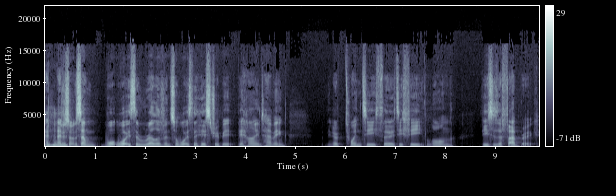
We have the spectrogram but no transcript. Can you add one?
I, I Mhm. just don't understand what what is the relevance or what is the history be, behind having, you know, 20, 30 feet long pieces of fabric.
